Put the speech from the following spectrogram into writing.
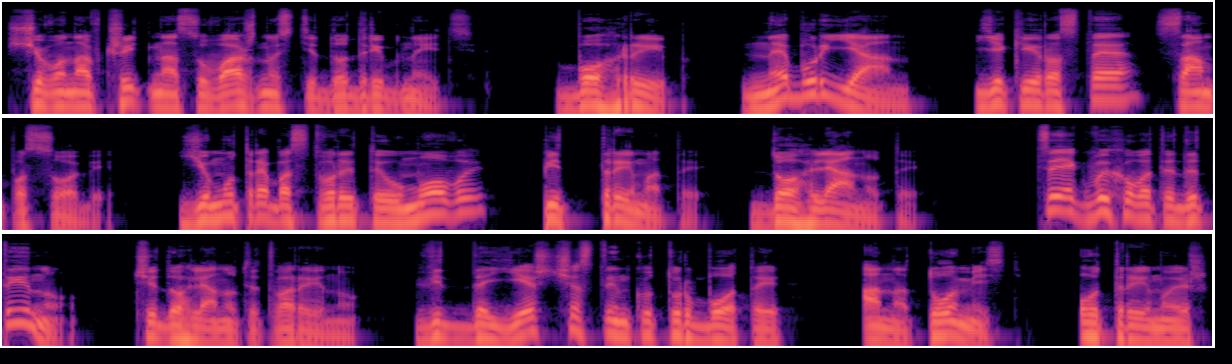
що вона вчить нас уважності до дрібниць, бо гриб не бур'ян, який росте сам по собі. Йому треба створити умови, підтримати, доглянути. Це як виховати дитину чи доглянути тварину. Віддаєш частинку турботи, а натомість отримуєш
